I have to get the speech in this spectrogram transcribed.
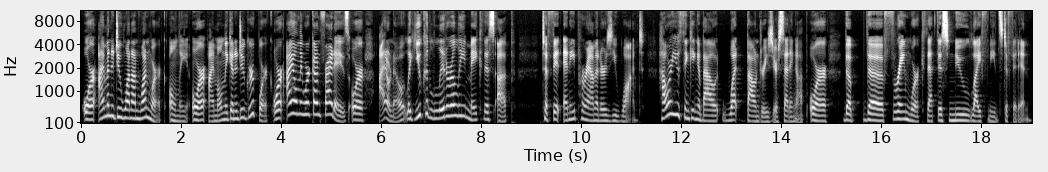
or I'm going to do one-on-one work only or I'm only going to do group work or I only work on Fridays or I don't know. Like you could literally make this up to fit any parameters you want. How are you thinking about what boundaries you're setting up or the the framework that this new life needs to fit in?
